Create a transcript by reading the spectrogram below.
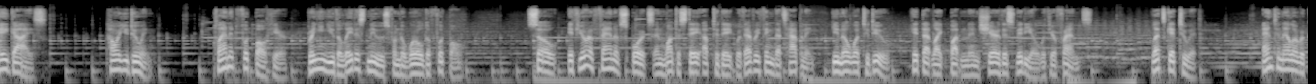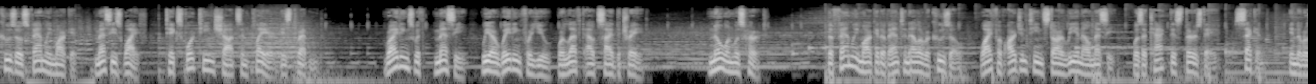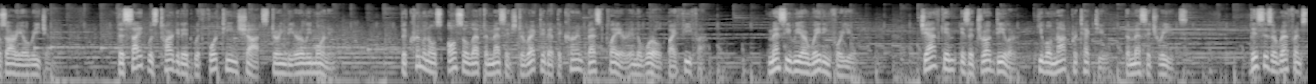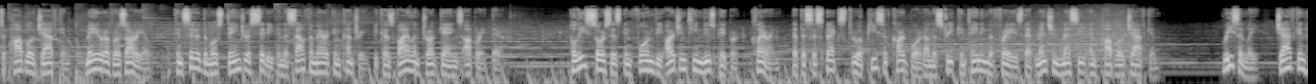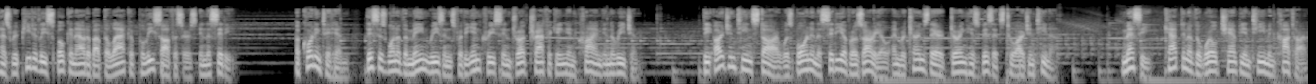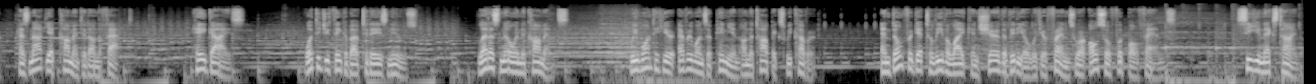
Hey guys! How are you doing? Planet Football here, bringing you the latest news from the world of football. So, if you're a fan of sports and want to stay up to date with everything that's happening, you know what to do, hit that like button and share this video with your friends. Let's get to it. Antonella Roccuzzo's family market, Messi's wife, takes 14 shots and player is threatened. Writings with Messi, we are waiting for you, were left outside the trade. No one was hurt. The family market of Antonella Roccuzzo, wife of Argentine star Lionel Messi, was attacked this Thursday, 2nd, in the Rosario region. The site was targeted with 14 shots during the early morning. The criminals also left a message directed at the current best player in the world by FIFA. Messi we are waiting for you. Javkin is a drug dealer, he will not protect you, the message reads. This is a reference to Pablo Javkin, mayor of Rosario, considered the most dangerous city in the South American country because violent drug gangs operate there. Police sources informed the Argentine newspaper, Clarín, that the suspects threw a piece of cardboard on the street containing the phrase that mentioned Messi and Pablo Javkin. Recently, Javkin has repeatedly spoken out about the lack of police officers in the city. According to him, this is one of the main reasons for the increase in drug trafficking and crime in the region. The Argentine star was born in the city of Rosario and returns there during his visits to Argentina. Messi, captain of the world champion team in Qatar, has not yet commented on the fact. Hey guys! What did you think about today's news? Let us know in the comments. We want to hear everyone's opinion on the topics we covered. And don't forget to leave a like and share the video with your friends who are also football fans. See you next time.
